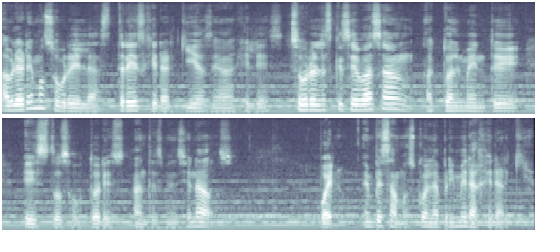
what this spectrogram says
hablaremos sobre las tres jerarquías de ángeles sobre las que se basan actualmente estos autores antes mencionados. Bueno, empezamos con la primera jerarquía.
